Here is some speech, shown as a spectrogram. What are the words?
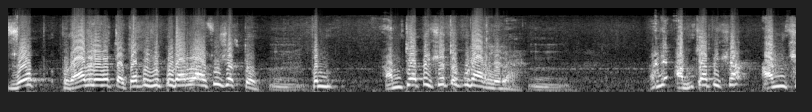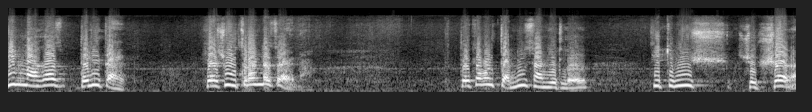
जो पुढारलेला त्याच्यापेक्षा पुढारला असू शकतो. पण आमच्यापेक्षा तो पुढारलेला आहे. आणि आमच्यापेक्षा आणखीन मागास दलित आहेत. हे अशी उतरंडच आहे ना. त्याच्यामुळे त्यांनी सांगितलं की तुम्ही शिक्षण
